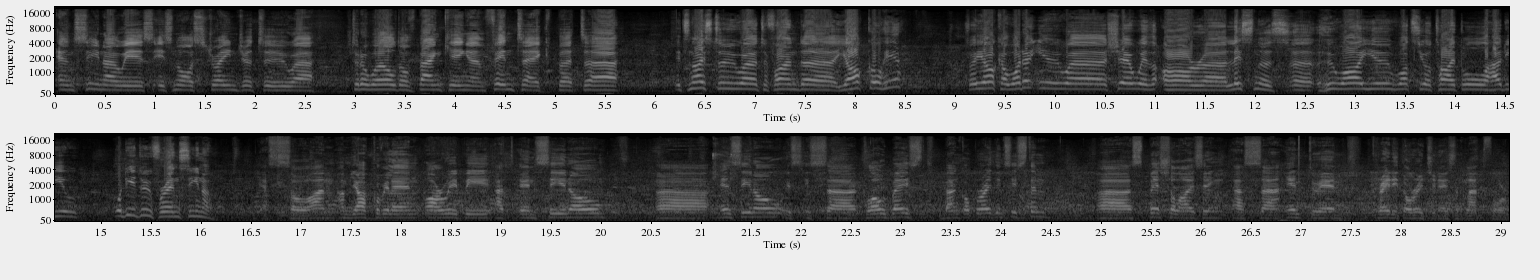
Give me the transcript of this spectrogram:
nCino is, is not a stranger to, uh, to the world of banking and fintech, but uh, it's nice to, uh, to find uh, Jaakko here. So Jaakko, why don't you share with our listeners, who are you, what's your title, how do you, what do you do for nCino? Yes, so I'm, I'm Vilén, RVP at nCino. Encino is, is a cloud-based bank operating system uh, specializing as an end-to-end credit origination platform.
